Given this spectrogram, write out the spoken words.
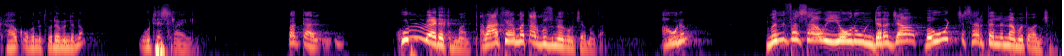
ከያዕቆብነት ወደ ምንድን ነው? ወደ እስራኤል በቃ ሁሉ ያደክማል። ጠላት ያመጣል፣ ብዙ ነገሮች ያመጣል። አሁንም መንፈሳዊ የሆነውን ደረጃ በውጭ ሰርተን ልናመጣው አንችልም።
